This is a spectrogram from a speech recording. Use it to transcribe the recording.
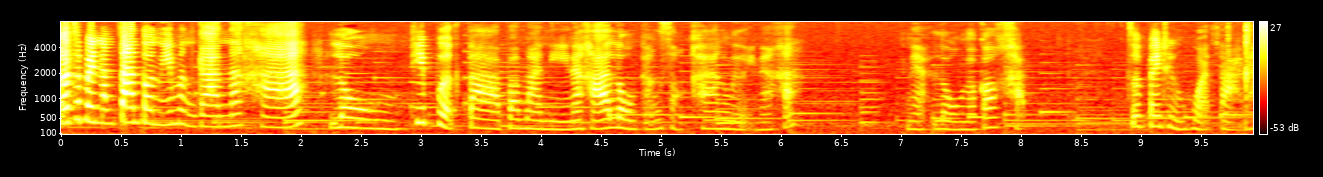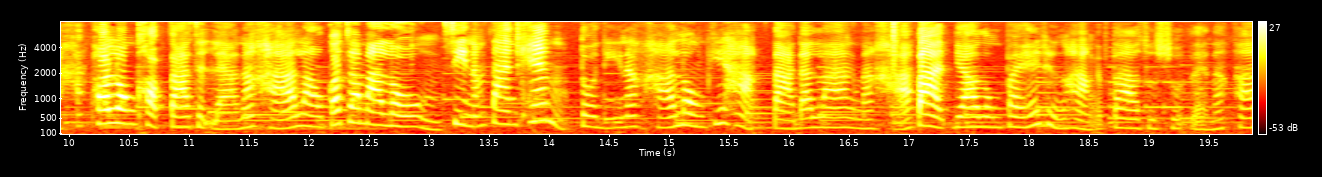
ก็จะเป็นน้ำตาลตัวนี้เหมือนกันนะคะ ลงที่เปลือกตาประมาณนี้นะคะ ลงทั้งสองข้างเลยนะคะ เนี่ยลงแล้วก็ขัด จนไปถึงหัวตานะคะ พอลงขอบตาเสร็จแล้วนะคะ เราก็จะมาลงสีน้ำตาลเข้มตัวนี้นะคะ ลงที่หางตาด้านล่างนะคะ ปาดยาวลงไปให้ถึงหางตาสุดๆเลยนะคะ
